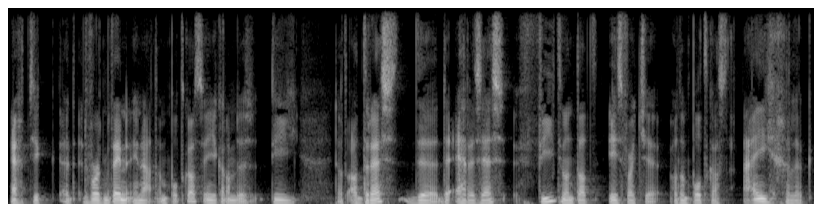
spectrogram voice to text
Echt, je, het, het, wordt meteen inderdaad een podcast en je kan hem dus die, dat adres, de, de RSS-feed, want dat is wat, je, wat een podcast eigenlijk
